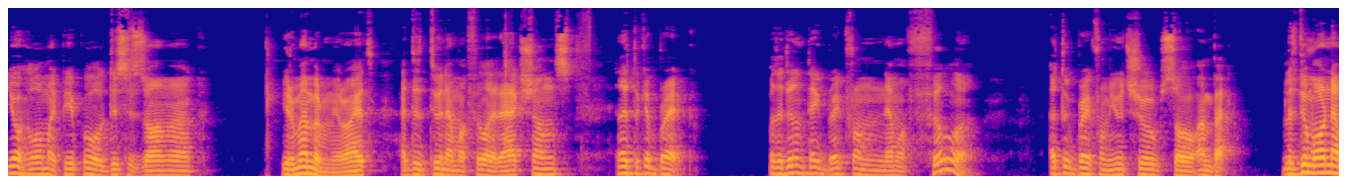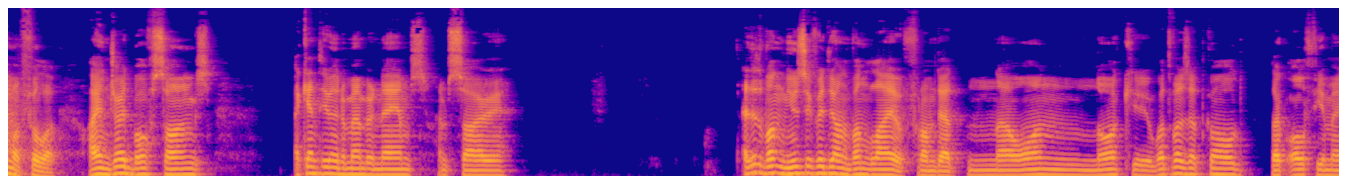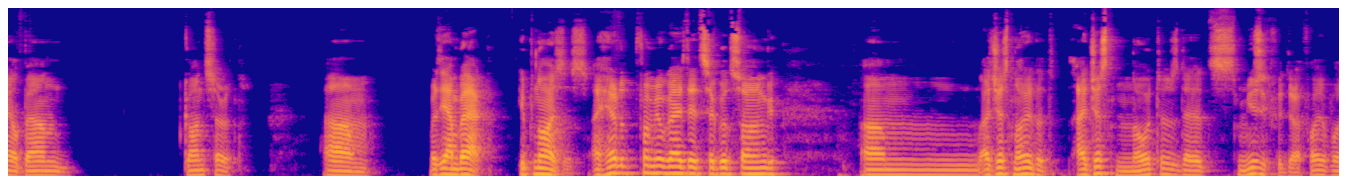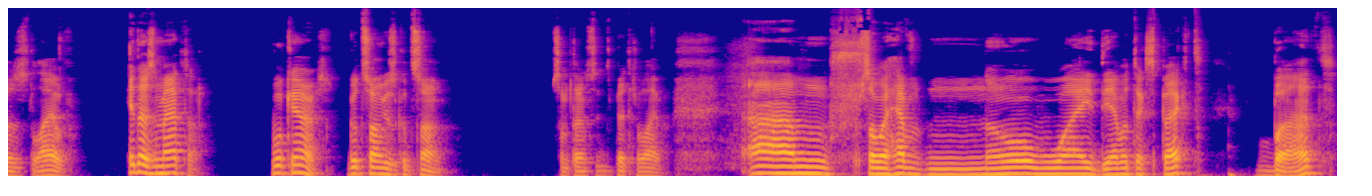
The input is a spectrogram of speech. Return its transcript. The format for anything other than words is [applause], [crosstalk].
Yo, hello my people, this is Ziomek. You remember me, right? I did two Nemophila reactions and I took a break. But I didn't take break from Nemophila. I took break from YouTube, so I'm back. Let's do more Nemophila. I enjoyed both songs. I can't even remember names, I'm sorry. I did one music video and one live from that Naon Noki, what was that called? Like all female band concert. Um, but yeah, I'm back. Hypnosis. I heard from you guys that it's a good song. Um, I just noted that I just noticed that it's music video. I thought it was live. It doesn't matter. Who cares? Good song is good song. Sometimes it's better live. Um, so I have no idea what to expect, but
